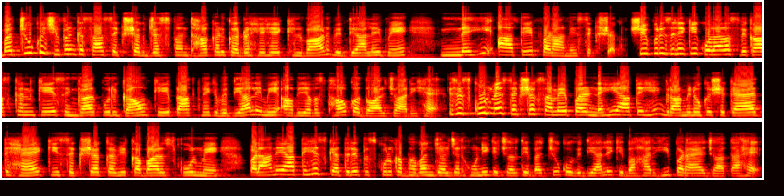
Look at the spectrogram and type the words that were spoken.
बच्चों के जीवन के साथ शिक्षक जसवंत धाकड़ कर रहे हैं। खिलवाड़ विद्यालय में नहीं आते पढ़ाने शिक्षक। शिवपुरी ज़िले के कोलारस विकास खंड के सिंगारपुर गाँव के प्राथमिक विद्यालय में अव्यवस्थाओं का दौर जारी है। इस स्कूल में शिक्षक समय पर नहीं आते हैं। ग्रामीणों की शिकायत है कि शिक्षक कभी कभार स्कूल में पढ़ाने आते हैं। इसके अतिरिक्त स्कूल का भवन जर्जर होने के चलते बच्चों को विद्यालय के बाहर ही पढ़ाया जाता है।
